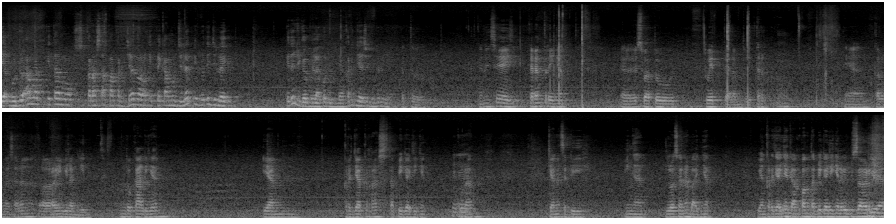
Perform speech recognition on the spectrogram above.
Ya bodoh amat kita mau sekeras apa kerja kalau IP kamu jelek, ya berarti jelek. Itu juga berlaku di dunia kerja sebenarnya. Betul. Karena saya kadang teringat eh, suatu tweet dalam Twitter Hmm. ya kalau nggak salah orangnya bilang gini untuk kalian yang kerja keras tapi gajinya kurang jangan sedih ingat di luar sana banyak yang kerjanya Iya. gampang tapi gajinya lebih besar Iya.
